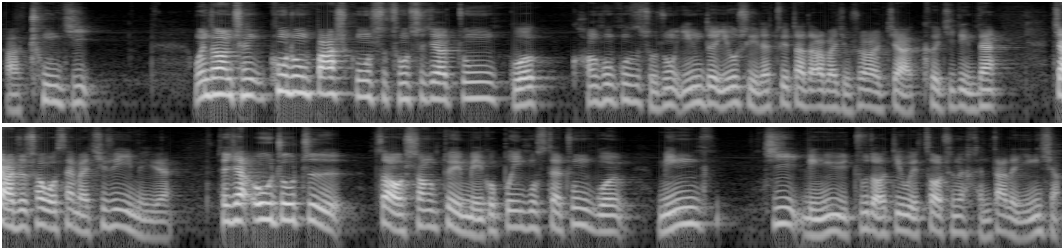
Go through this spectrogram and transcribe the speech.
啊冲击。文章称，空中巴士公司从十家中国航空公司手中赢得有史以来最大的二百九十二架客机订单，价值超过三百七十亿美元。这家欧洲制造商对美国波音公司在中国民机领域主导地位造成了很大的影响。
